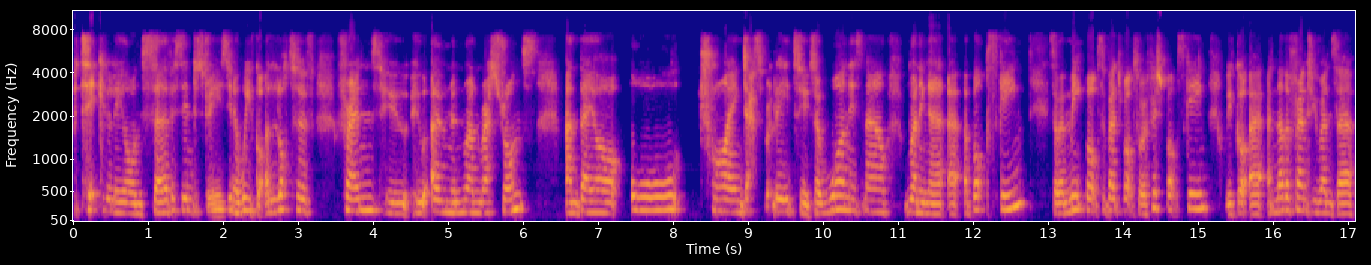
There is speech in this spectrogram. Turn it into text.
particularly on service industries. You know, we've got a lot of friends who who own and run restaurants, and they are all trying desperately to. So one is now running a, a, a, box scheme, so a meat box, a veg box, or a fish box scheme. We've got a, another friend who runs a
